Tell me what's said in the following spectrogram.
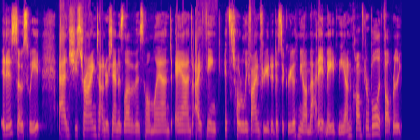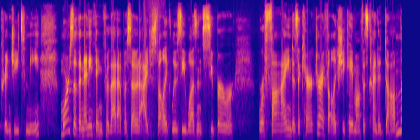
It is so sweet. And she's trying to understand his love of his homeland. And I think it's totally fine for you to disagree with me on that. It made me uncomfortable. It felt really cringy to me. More so than anything for that episode, I just felt like Lucy wasn't super refined as a character. I felt like she came off as kind of dumb.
